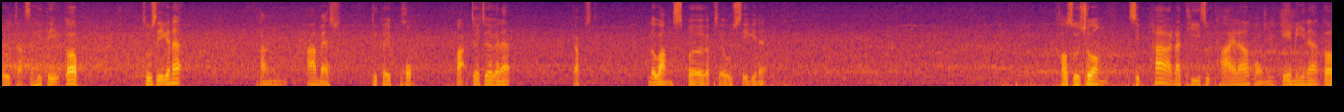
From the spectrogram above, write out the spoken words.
ดูจากสถิติก็สูสีกันนะ ทั้ง 5 แมชที่เคยพบปะเจอเจอกันนะ กับระหว่างสเปอร์กับเชลซีนะ เข้าสู่ช่วง 15 นาทีสุดท้ายแล้วของเกมนี้นะก็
